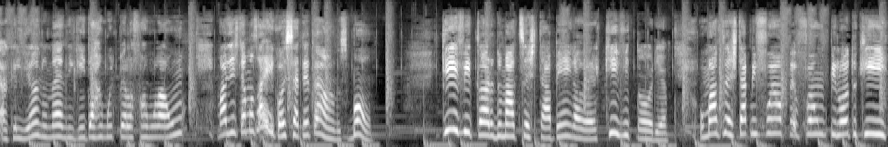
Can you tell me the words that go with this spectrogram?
aquele ano, né? Ninguém dava muito pela Fórmula 1. Mas estamos aí com os 70 anos. Bom, que vitória do Max Verstappen, hein, galera? Que vitória. O Max Verstappen foi, uma, foi um piloto que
